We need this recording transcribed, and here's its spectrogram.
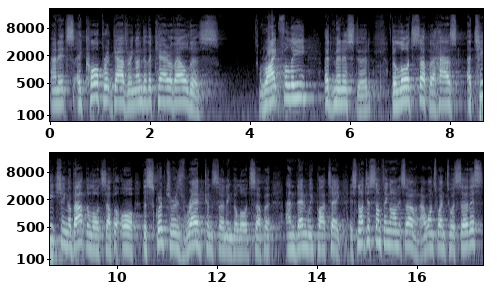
and it's a corporate gathering under the care of elders. Rightfully administered, the Lord's Supper has a teaching about the Lord's Supper, or the scripture is read concerning the Lord's Supper, and then we partake. It's not just something on its own. I once went to a service,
